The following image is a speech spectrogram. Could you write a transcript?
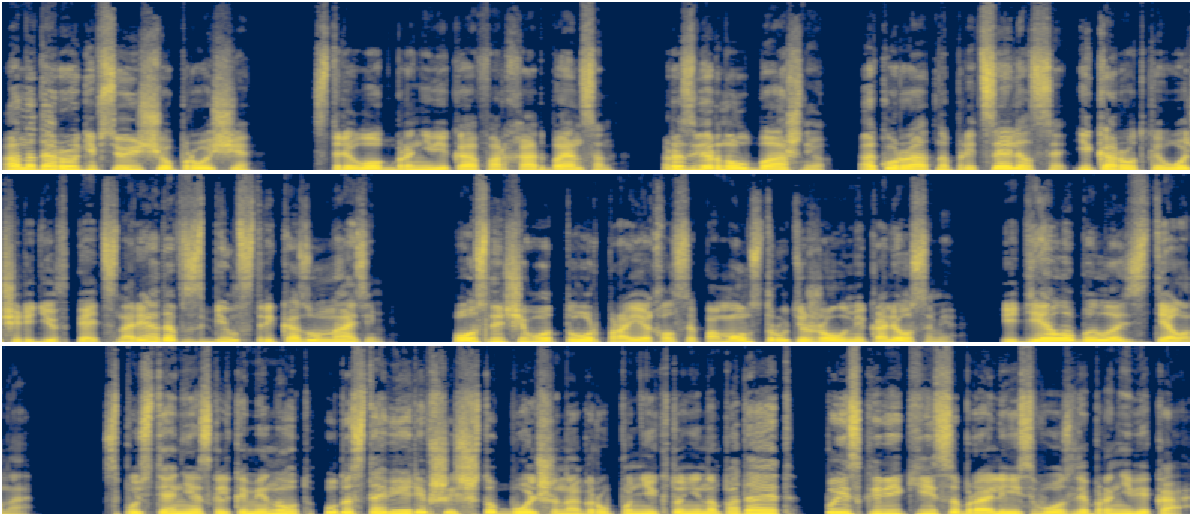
А на дороге все еще проще. Стрелок броневика Фархад Бенсон развернул башню, аккуратно прицелился и короткой очередью в пять снарядов сбил стрекозу на земь, после чего Тур проехался по монстру тяжелыми колесами, и дело было сделано. Спустя несколько минут, удостоверившись, что больше на группу никто не нападает, поисковики собрались возле броневика.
